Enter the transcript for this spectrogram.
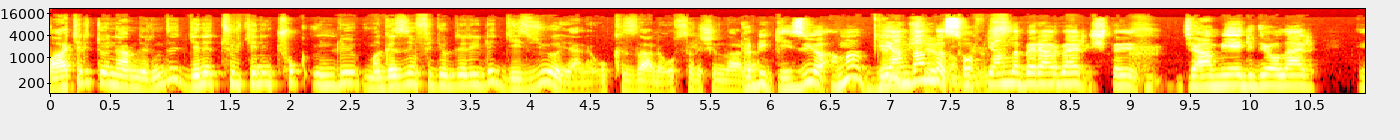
Bakirlik dönemlerinde gene Türkiye'nin çok ünlü magazin figürleriyle geziyor yani o kızlarla, o sarışınlarla. Tabii geziyor ama bir bir yandan şey da. Sofyan'la beraber işte camiye gidiyorlar. Ee,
